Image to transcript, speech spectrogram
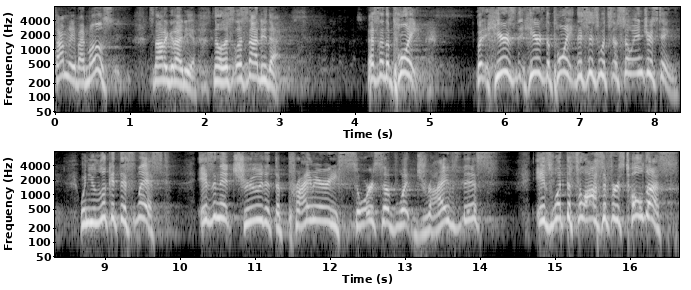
dominated by most. It's not a good idea. No, let's, let's not do that. That's not the point. But here's, here's the point. This is what's so interesting. When you look at this list, isn't it true that the primary source of what drives this is what the philosophers told us?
